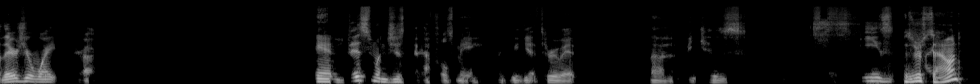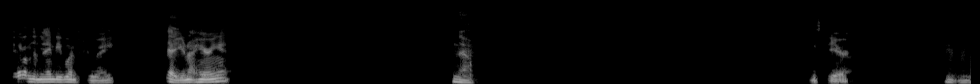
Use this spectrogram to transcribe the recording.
so there's your white truck And this one just baffles me as we get through it, uh, because he's Is there sound? on the 91 freeway. Yeah, you're not hearing it? No. It's here. Mm-mm.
